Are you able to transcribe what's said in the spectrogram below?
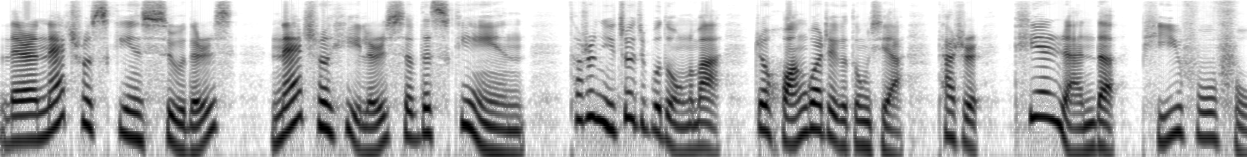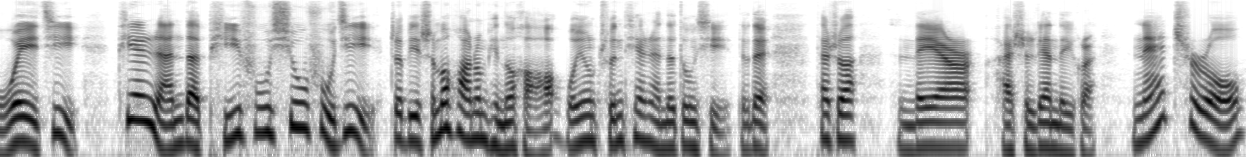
They're natural skin soothers, natural healers of the skin。他说：“你这就不懂了吧？这黄瓜这个东西啊，它是天然的皮肤抚慰剂，天然的皮肤修复剂，这比什么化妆品都好。我用纯天然的东西，对不对？”他说：“There 还是连在一块，natural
